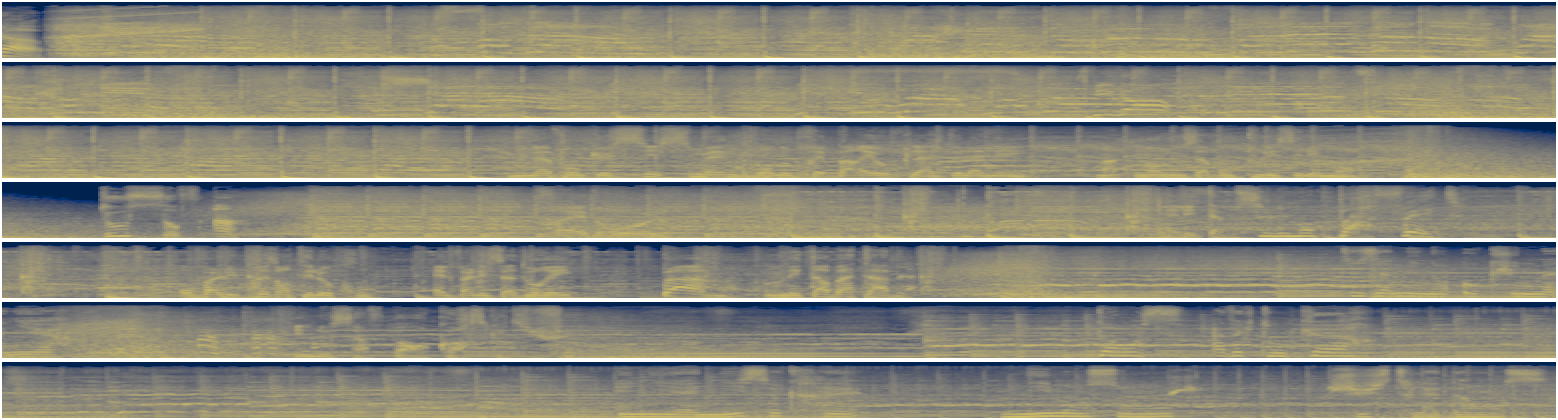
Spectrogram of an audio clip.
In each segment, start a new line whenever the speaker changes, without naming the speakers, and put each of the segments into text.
Ciao
Nous n'avons que six semaines pour nous préparer au clash de l'année. Maintenant, nous avons tous les éléments.
Tous sauf un.
Très drôle. Absolument parfaite. On va lui présenter le crew. Elle va les adorer. Bam On est imbattable.
Tes amis n'ont aucune manière.
Ils ne savent pas encore ce que tu fais.
Danse avec ton cœur. Il n'y a ni secret, ni mensonge, juste la danse.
